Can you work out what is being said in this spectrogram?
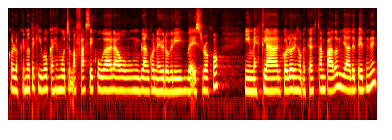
con los que no te equivocas. Es mucho más fácil jugar a un blanco, negro, gris, beige, rojo y mezclar colores o mezclar estampados. Ya depende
